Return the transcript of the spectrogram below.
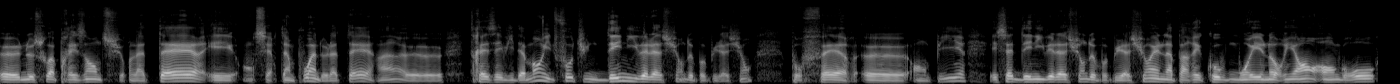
euh, ne soit présente sur la Terre et en certains points de la Terre. Hein, euh, très évidemment, il faut une dénivellation de population pour faire empire. Et cette dénivellation de population, elle n'apparaît qu'au Moyen-Orient, en gros,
